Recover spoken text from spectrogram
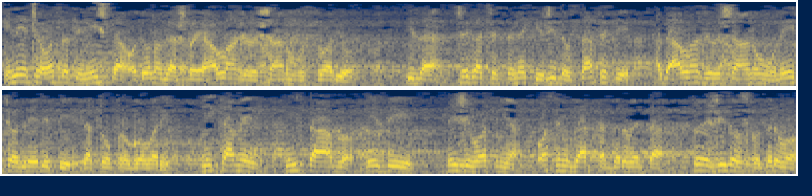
i neće ostati ništa od onoga što je Allah Đelešanuhu stvorio i za čega će se neki židov sakriti a da Allah Đelešanuhu neće odrediti da to progovori. Ni kamen, ni stablo, ni zid, ni životinja osim garka drveta to je židovsko drvo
